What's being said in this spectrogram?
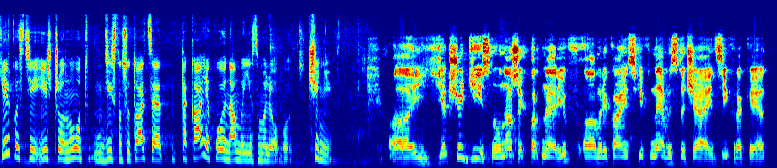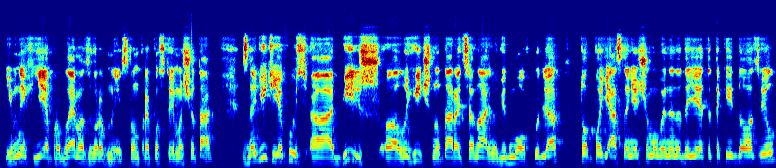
кількості, і що ну от дійсно ситуація така, якою нам її змальовують, чи ні? Якщо дійсно у наших партнерів американських не вистачає цих ракет, і в них є проблема з виробництвом, припустимо, що так, знайдіть якусь більш логічну та раціональну відмовку для то пояснення, чому ви не надаєте такий дозвіл,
